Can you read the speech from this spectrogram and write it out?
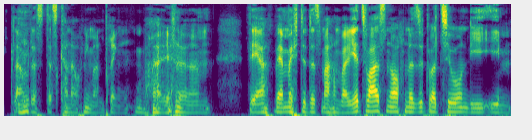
Ich glaube, mhm. das, das kann auch niemand bringen, weil ähm, wer, wer möchte das machen? Weil jetzt war es noch eine Situation, die eben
